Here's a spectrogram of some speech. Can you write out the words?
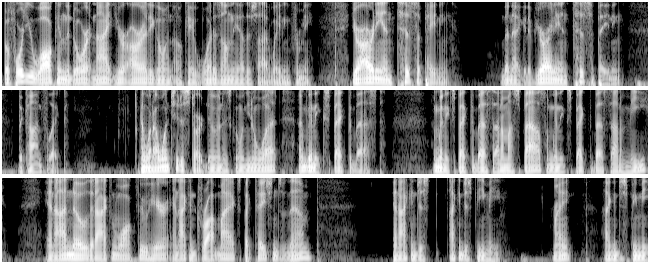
before you walk in the door at night, you're already going, okay, what is on the other side waiting for me? You're already anticipating the negative. You're already anticipating the conflict. And what I want you to start doing is going, you know what? I'm going to expect the best. I'm going to expect the best out of my spouse. I'm going to expect the best out of me. And I know that I can walk through here and I can drop my expectations of them and I can just I can just be me. Right? I can just be me.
